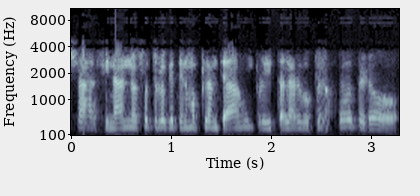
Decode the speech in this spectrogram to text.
o sea, al final nosotros lo que tenemos planteado es un proyecto a largo plazo, pero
